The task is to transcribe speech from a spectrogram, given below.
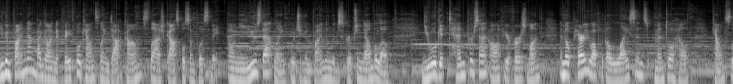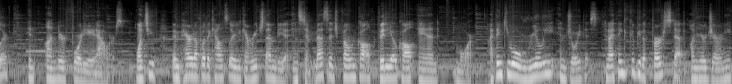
You can find them by going to faithfulcounseling.com slash gospel simplicity. And when you use that link, which you can find in the description down below, you will get 10% off your first month and they'll pair you up with a licensed mental health counselor in under 48 hours. Once you've been paired up with a counselor, you can reach them via instant message, phone call, video call, and more. I think you will really enjoy this, and I think it could be the first step on your journey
